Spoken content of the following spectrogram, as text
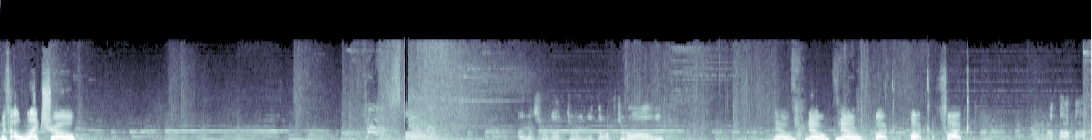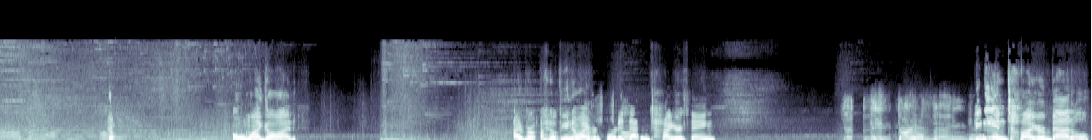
With Electro. Oh. I guess we're not doing it after all. No, no, no. Fuck, fuck, fuck. Oh my god. I, I hope you know I recorded that entire thing. The entire thing. The entire battle.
